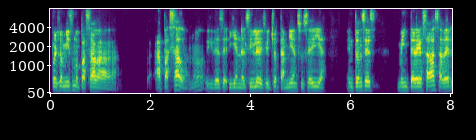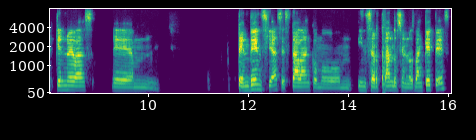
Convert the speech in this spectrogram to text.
Pues lo mismo pasaba, ha pasado, ¿no? Y, desde, y en el siglo XVIII también sucedía. Entonces, me interesaba saber qué nuevas em, tendencias estaban como insertándose en los banquetes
